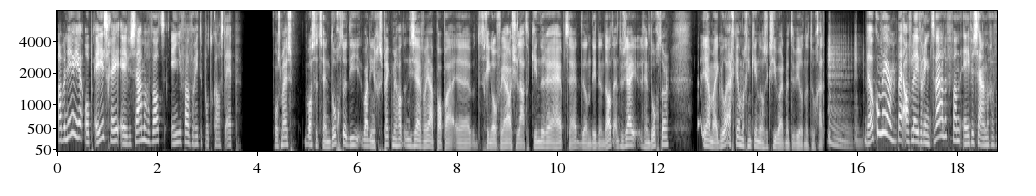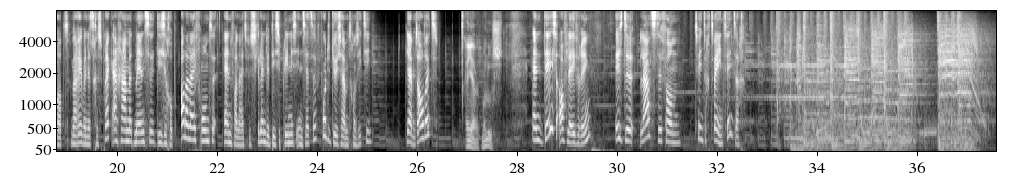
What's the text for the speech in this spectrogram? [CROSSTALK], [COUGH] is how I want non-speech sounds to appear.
Abonneer je op ESG even samengevat in je favoriete podcast-app. Volgens mij was het zijn dochter die, waar hij een gesprek mee had. En die zei van ja, papa, eh, het ging over ja, als je later kinderen hebt, hè, dan dit en dat. En toen zei zijn dochter, ja, maar ik wil eigenlijk helemaal geen kinderen als ik zie waar het met de wereld naartoe gaat. Welkom weer bij aflevering 12 van Even Samengevat, waarin we het gesprek aangaan met mensen die zich op allerlei fronten en vanuit verschillende disciplines inzetten voor de duurzame transitie. Jij bent altijd. En jij bent Marloes. En deze aflevering is de laatste van 2022.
